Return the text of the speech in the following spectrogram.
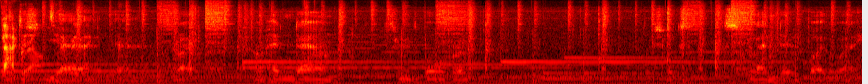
backgrounds yeah, and everything. yeah. Right. I'm heading down through the boardroom, which looks splendid, by the way.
